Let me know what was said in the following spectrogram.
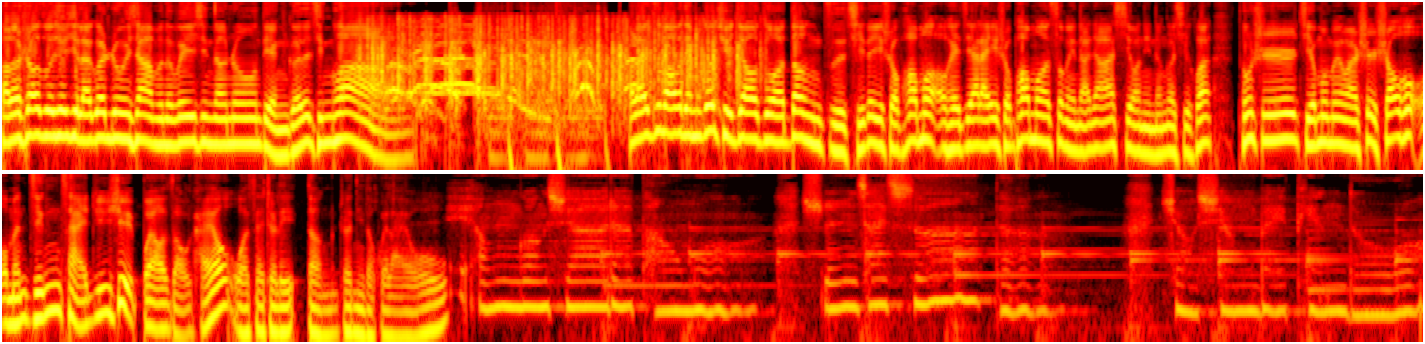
好了，稍作休息，来关注一下我们的微信当中点歌的情况。好，来自宝宝点的歌曲叫做邓紫棋的一首《泡沫》。OK，接下来一首《泡沫》送给大家，希望你能够喜欢。同时，节目没完事，稍后我们精彩继续，不要走开哦，我在这里等着你的回来哦。阳光下的泡沫是彩色的，就像被骗的我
